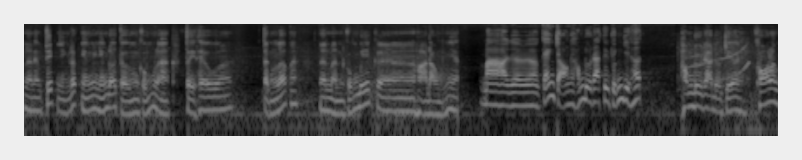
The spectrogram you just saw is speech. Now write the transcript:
Nên em tiếp những rất những những đối tượng cũng là tùy theo từng lớp á Nên mình cũng biết ờ, hòa đồng với nhau. Mà ờ, cán chọn thì không đưa ra tiêu chuẩn gì hết. Không đưa ra được chị ơi khó lắm.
